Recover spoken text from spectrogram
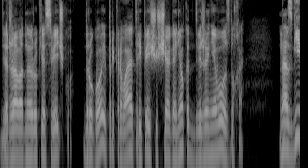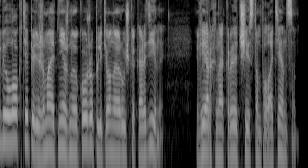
держа в одной руке свечку, другой прикрывая трепещущий огонек от движения воздуха. На сгибе локтя пережимает нежную кожу плетеная ручка корзины. Верх накрыт чистым полотенцем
